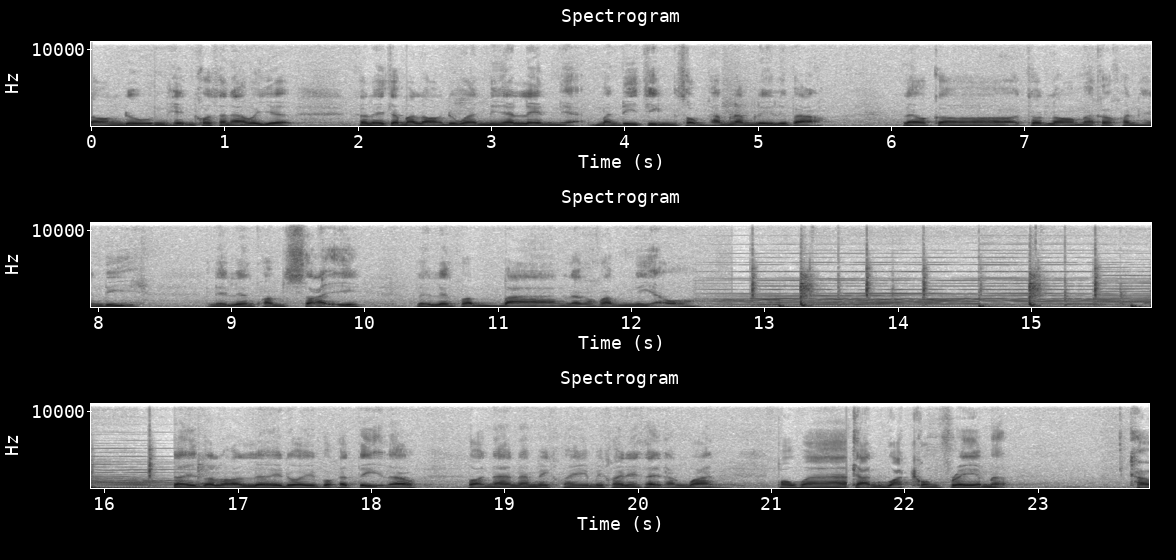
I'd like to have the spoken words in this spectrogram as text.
ลองดูเห็นโฆษณาไว้เยอะ ก็เลยจะมาลองดูว่าเนื้อเลนเนี่ยมันดีจริงสมคำล่ำลือหรือเปล่า แล้วก็ทดลองมาก็ค่อนข้างดี ในเรื่องความใส ในเรื่องความบางแล้วก็ความเหนียวใสตลอดเลยโดยปกติแล้ว ก่อนหน้านั้นไม่ค่อยไม่ค่อยได้ใส่ทั้งวัน เพราะว่าการวัดของเฟรมอะเขา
